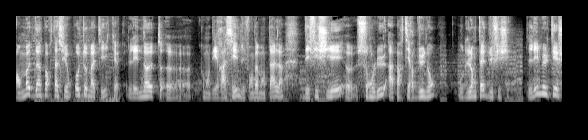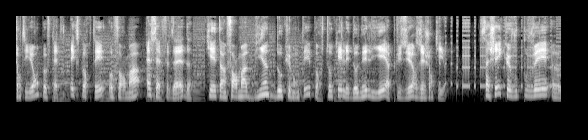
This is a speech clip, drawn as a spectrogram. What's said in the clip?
En mode d'importation automatique, les notes, euh, comment dire, racines, les fondamentales hein, des fichiers euh, sont lues à partir du nom ou de l'entête du fichier. Les multi-échantillons peuvent être exportés au format SFZ, qui est un format bien documenté pour stocker les données liées à plusieurs échantillons. Sachez que vous pouvez euh,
